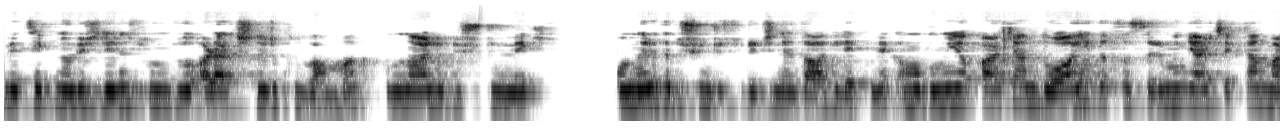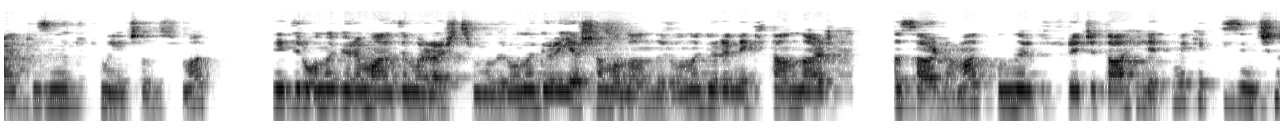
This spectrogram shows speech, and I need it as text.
ve teknolojilerin sunduğu araçları kullanmak, bunlarla düşünmek, onları da düşünce sürecine dahil etmek ama bunu yaparken doğayı da tasarımın gerçekten merkezinde tutmaya çalışmak. Nedir ona göre malzeme araştırmaları, ona göre yaşam alanları, ona göre mekanlar tasarlamak, bunları da sürece dahil etmek hep bizim için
